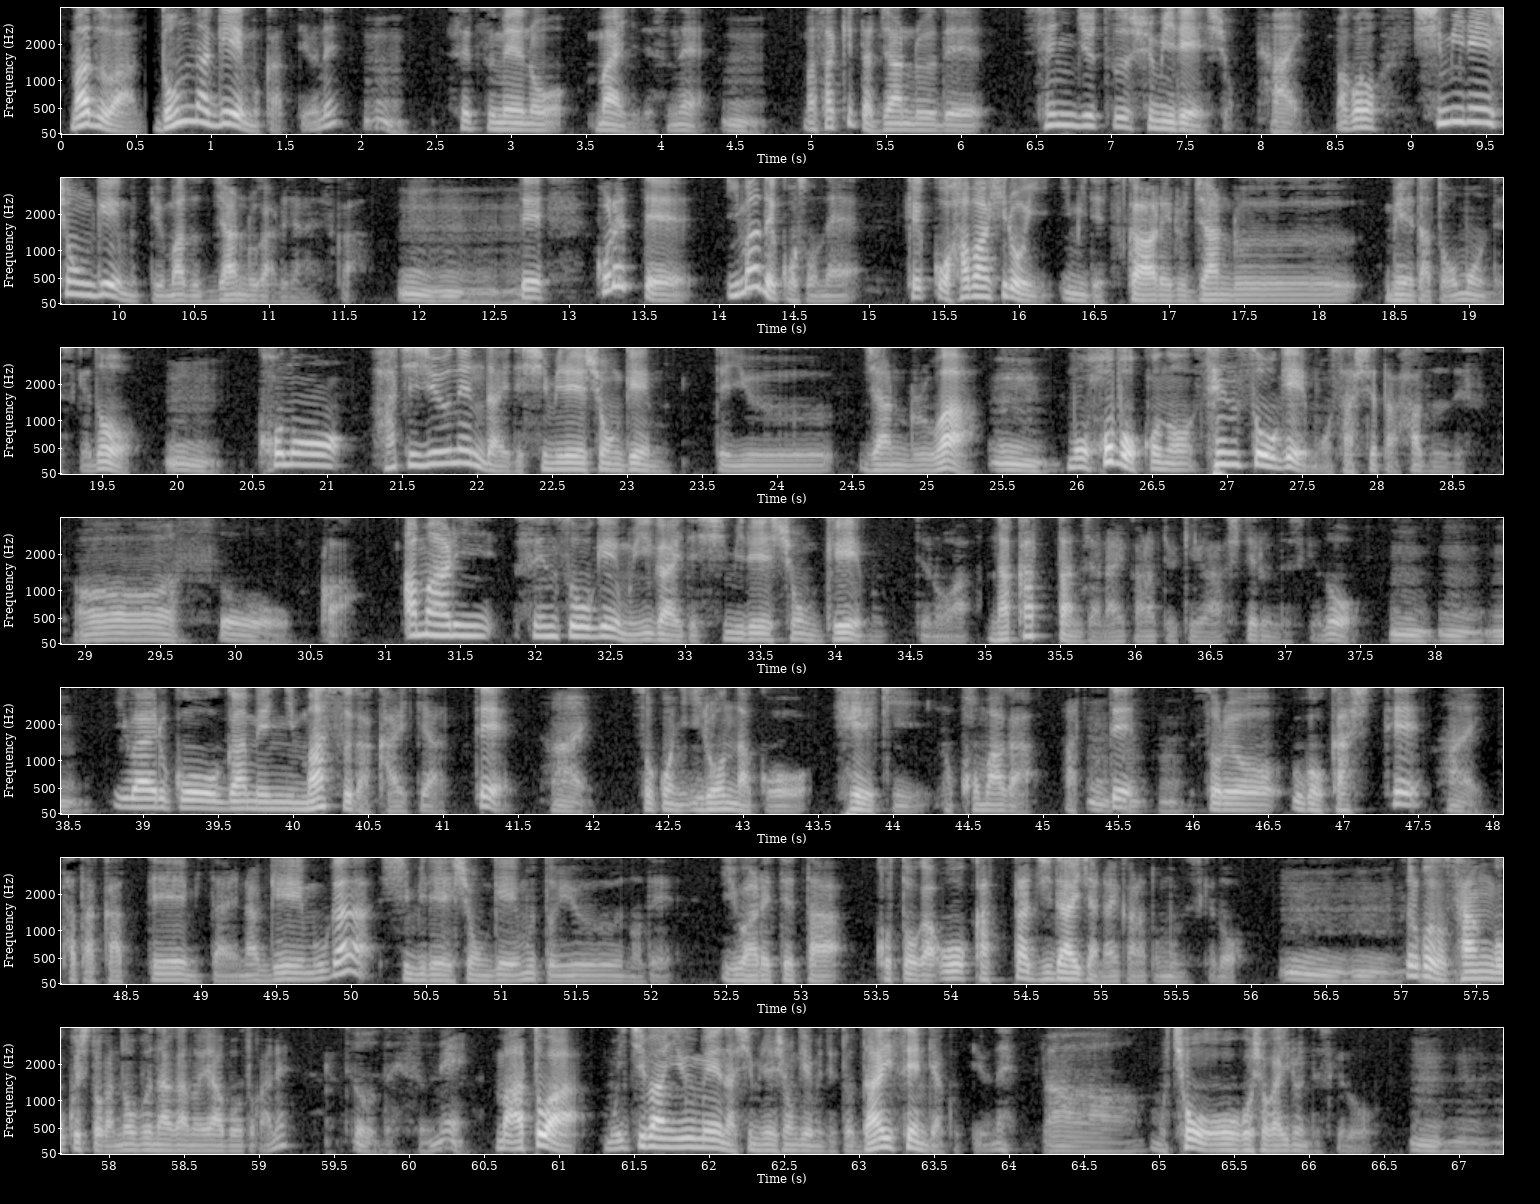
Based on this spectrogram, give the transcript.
まずは、どんなゲームかっていうね、うん説明の前にですね、うんまあ、さっき言ったジャンルで、戦術シミュレーション。はいまあ、このシミュレーションゲームっていうまずジャンルがあるじゃないですか。うんうんうんで、これって今でこそね、結構幅広い意味で使われるジャンル名だと思うんですけど、うんこの80年代でシミュレーションゲームっていうジャンルは、うんもうほぼこの戦争ゲームを指してたはずです。ああそうかあまり戦争ゲーム以外でシミュレーションゲームっていうのはなかったんじゃないかなという気がしてるんですけど、うんうんうん。いわゆるこう画面にマスが書いてあって、はい。そこにいろんなこう兵器のコマがあって、うんうんうん。それを動かしてはい。戦ってみたいなゲームがシミュレーションゲームというので言われてたことが多かった時代じゃないかなと思うんですけど、うんうん。それこそ三国志とか信長の野望とかね。そうですね。まあ、あとは、もう一番有名なシミュレーションゲームで言うと、大戦略っていうね、ああ。もう超大御所がいるんですけど、うんうん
